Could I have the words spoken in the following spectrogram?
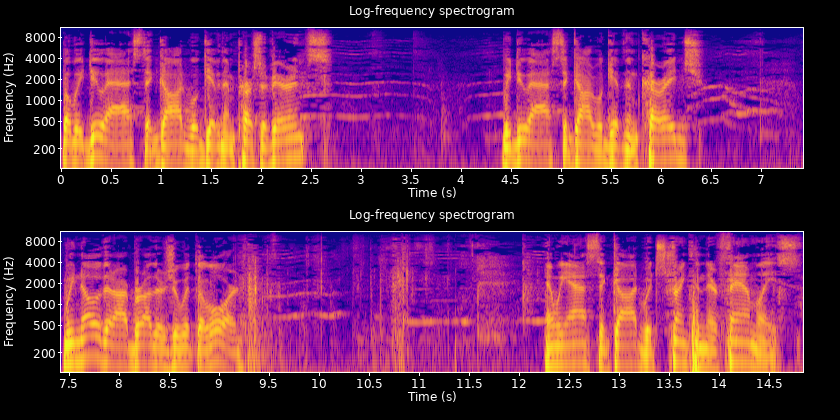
but we do ask that God will give them perseverance. We do ask that God will give them courage. We know that our brothers are with the Lord. And we ask that God would strengthen their families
